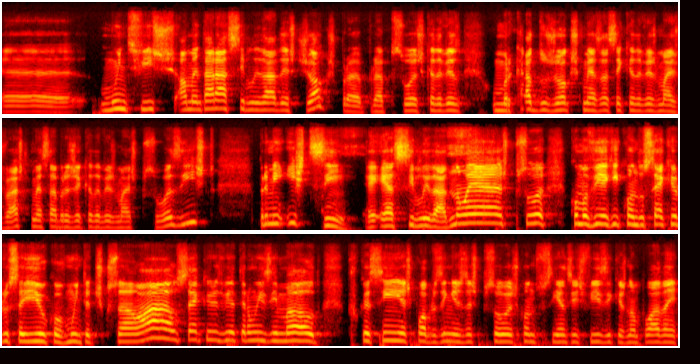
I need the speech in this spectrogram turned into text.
uh, muito fixe aumentar a acessibilidade destes jogos para, para pessoas cada vez. O mercado dos jogos começa a ser cada vez mais vasto, começa a abranger cada vez mais pessoas e isto para mim, isto sim é, é, acessibilidade. Não é as pessoas, como havia aqui quando o Sekiro saiu, que houve muita discussão. Ah, o Sekiro devia ter um easy mode, porque assim as pobrezinhas das pessoas com deficiências físicas não podem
